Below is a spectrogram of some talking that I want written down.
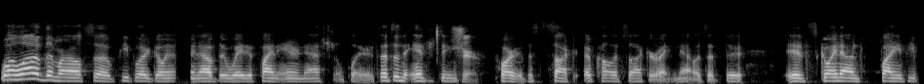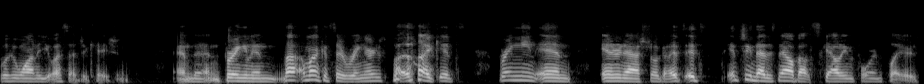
Well, a lot of them are also people are going out of their way to find international players. That's an interesting Sure. part of the soccer of college soccer right now is that they're it's going out and finding people who want a U.S. education, and then bringing in not, I'm not gonna say ringers, but like it's bringing in international guys. It's, it's interesting that it's now about scouting foreign players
